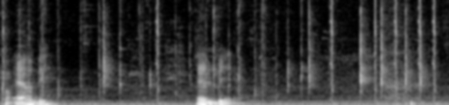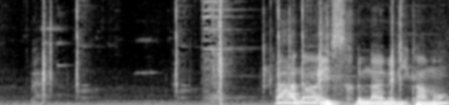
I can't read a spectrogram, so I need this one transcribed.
Comme RB. LB. Ah, nice. خدمنا un médicament.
